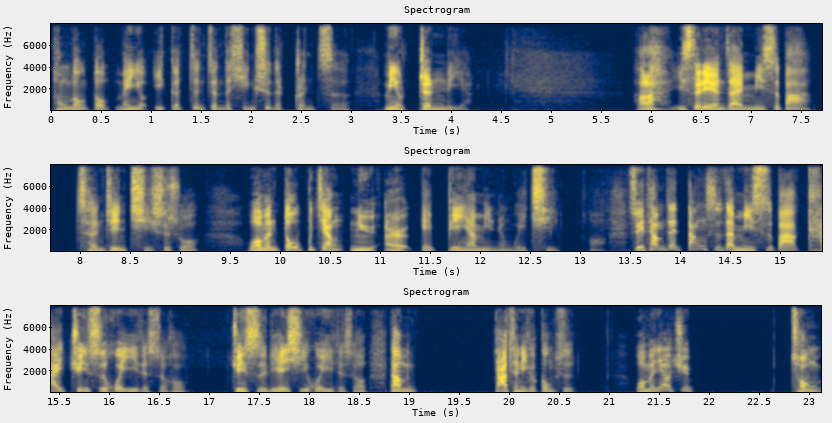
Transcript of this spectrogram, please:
通通都没有一个真正的行事的准则，没有真理啊。好了，以色列人在米斯巴曾经起誓说，我们都不将女儿给便雅悯人为妻啊。所以他们在当时在米斯巴开军事会议的时候，军事联席会议的时候，他们达成了一个共识，我们要去从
